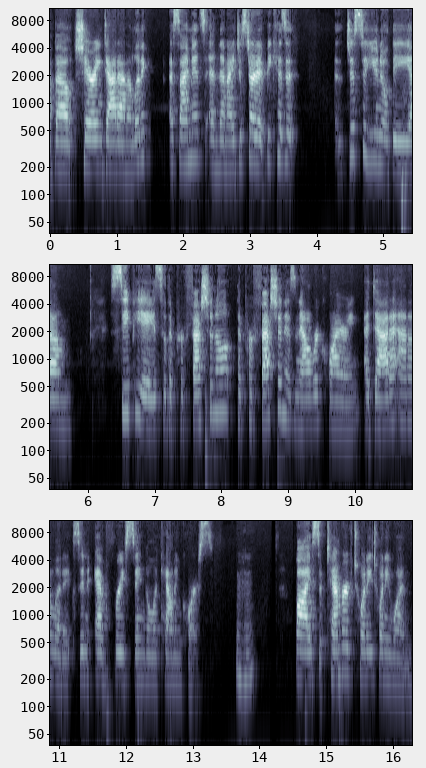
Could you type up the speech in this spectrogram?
about sharing data analytic assignments. And then I just started because it, just so you know, the um, CPA, so the professional, the profession is now requiring a data analytics in every single accounting course mm-hmm. by September of 2021.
